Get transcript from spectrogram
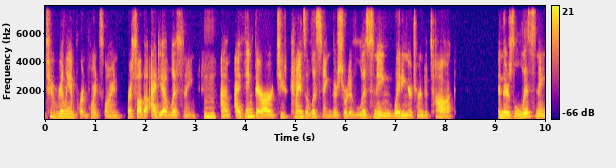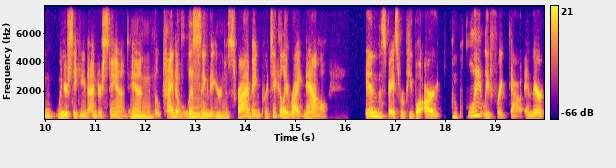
two really important points, Lauren. First of all, the idea of listening. Mm-hmm. Um, I think there are two kinds of listening. There's sort of listening, waiting your turn to talk, and there's listening when you're seeking to understand. Mm-hmm. And the kind of listening mm-hmm. that you're mm-hmm. describing, particularly right now, in the space where people are completely freaked out and their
